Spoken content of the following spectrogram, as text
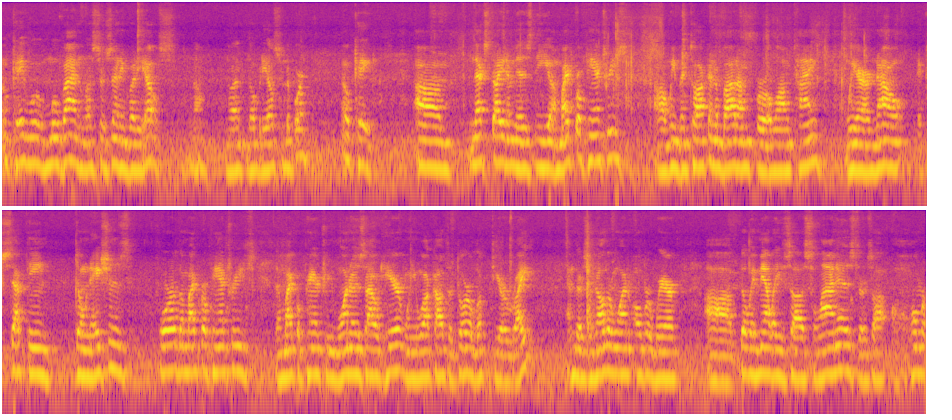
Okay, we'll move on unless there's anybody else. No, No- nobody else from the board? Okay. Um, Next item is the uh, micro pantries. Uh, We've been talking about them for a long time. We are now accepting donations for the micro pantries. The micro pantry, one is out here. When you walk out the door, look to your right. And there's another one over where uh, Billy Malley's uh, salon is. There's a a Homer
